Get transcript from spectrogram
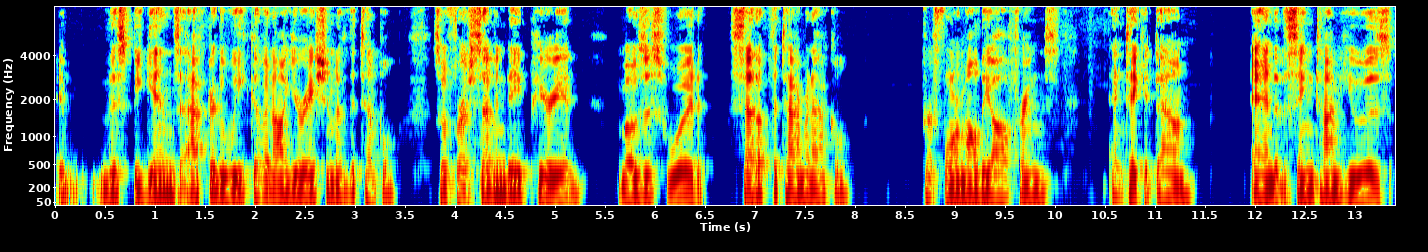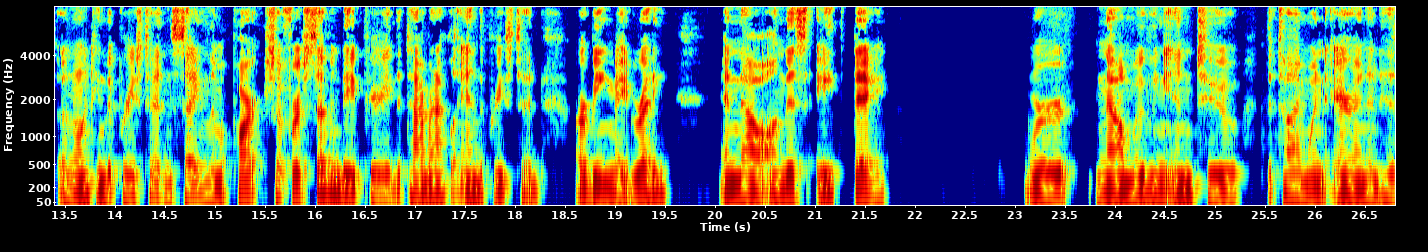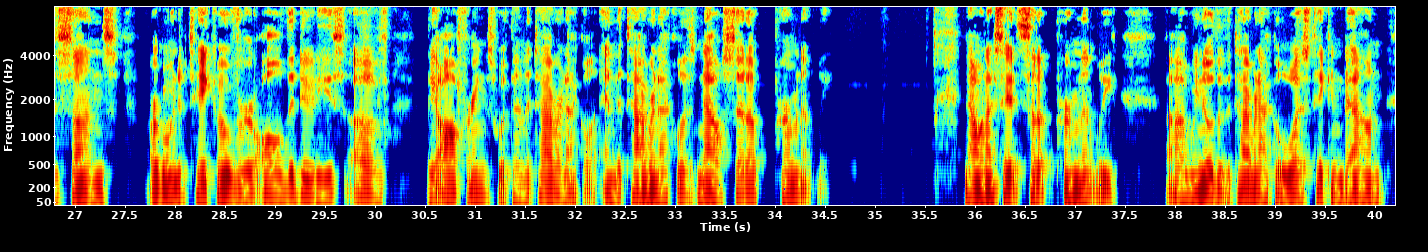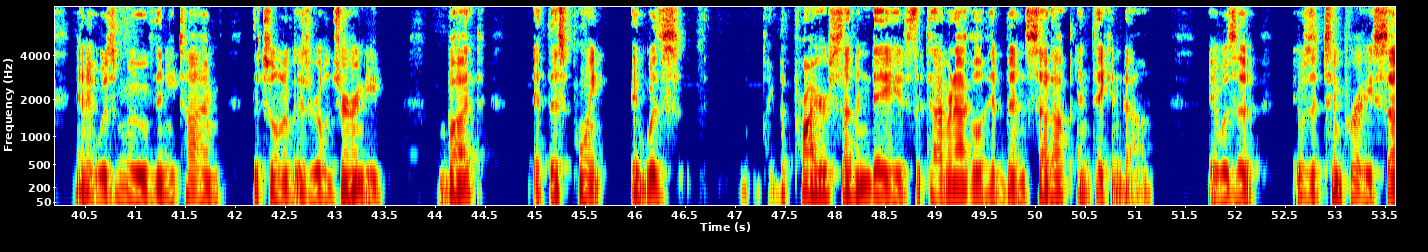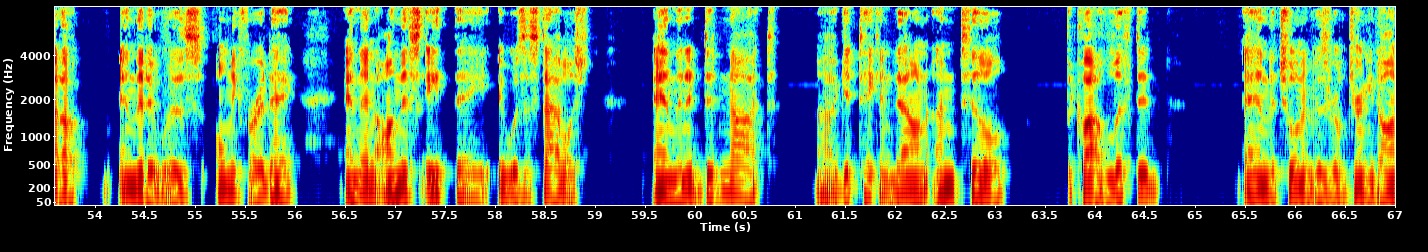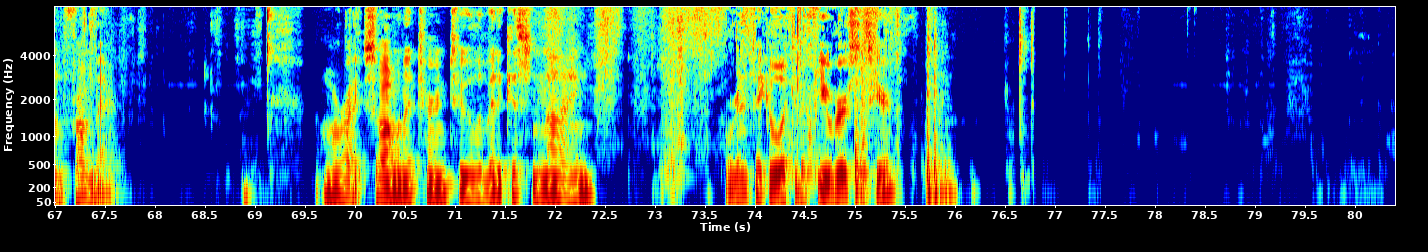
It, this begins after the week of inauguration of the temple. So for a seven day period, Moses would set up the tabernacle, perform all the offerings, and take it down. And at the same time, he was anointing the priesthood and setting them apart. So for a seven day period, the tabernacle and the priesthood are being made ready. And now on this eighth day, we're now moving into the time when Aaron and his sons are going to take over all the duties of the offerings within the tabernacle. And the tabernacle is now set up permanently. Now, when I say it's set up permanently, uh, we know that the tabernacle was taken down and it was moved anytime the children of Israel journeyed. But at this point, it was like the prior seven days, the tabernacle had been set up and taken down. It was a it was a temporary setup, and that it was only for a day. And then on this eighth day, it was established, and then it did not uh, get taken down until the cloud lifted, and the children of Israel journeyed on from there. All right, so I want to turn to Leviticus 9. We're going to take a look at a few verses here.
